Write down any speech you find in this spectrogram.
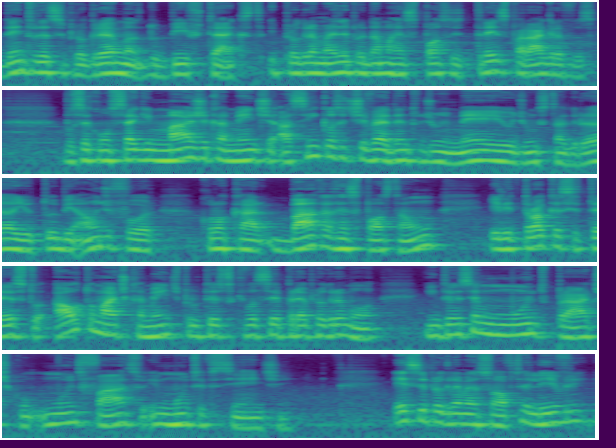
dentro desse programa do Beef Text e programar ele para dar uma resposta de três parágrafos, você consegue magicamente, assim que você estiver dentro de um e-mail, de um Instagram, YouTube, aonde for, colocar barra resposta 1, ele troca esse texto automaticamente pelo texto que você pré-programou. Então isso é muito prático, muito fácil e muito eficiente. Esse programa é software livre,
